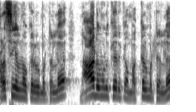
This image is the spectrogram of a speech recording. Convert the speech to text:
அரசியல் நோக்கர்கள் மட்டும் இல்லை நாடு முழுக்க இருக்க மக்கள் மட்டும் இல்லை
